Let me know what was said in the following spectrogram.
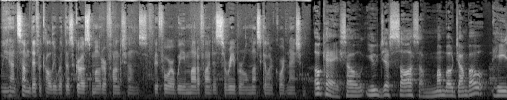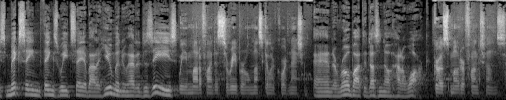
We had some difficulty with his gross motor functions before we modified his cerebral muscular coordination. Okay, so you just saw some mumbo jumbo. He's mixing things we'd say about a human who had a disease We modified his cerebral muscular coordination. and a robot that doesn't know how to walk. Gross motor functions.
